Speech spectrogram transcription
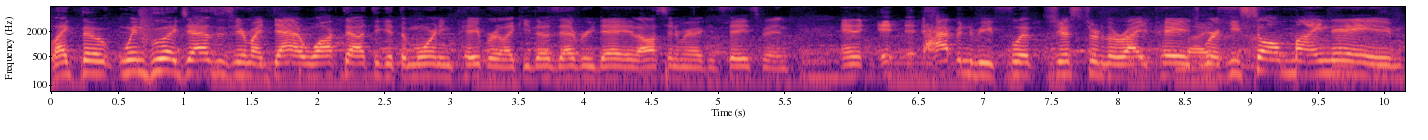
Like the when Blue Like Jazz was here, my dad walked out to get the morning paper like he does every day, the Austin American Statesman, and it, it happened to be flipped just to the right page where he saw my name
